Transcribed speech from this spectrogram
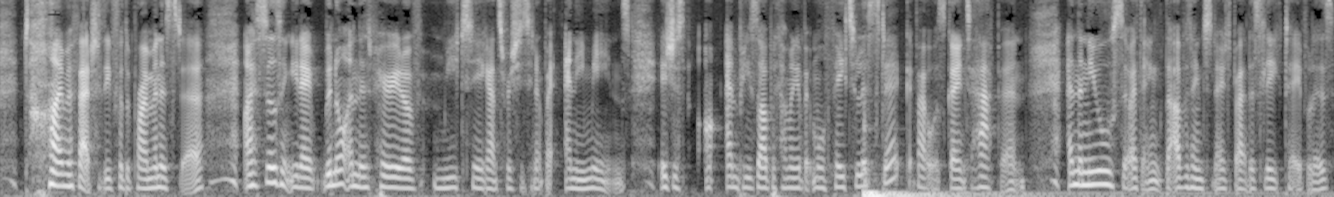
time, effectively, for the Prime Minister. I still think, you know, we're not in this period of mutiny against Rishi Sunak by any means. It's just uh, MPs are becoming a bit more fatalistic about what's going to happen. And then you also, I think, the other thing to note about this league table is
